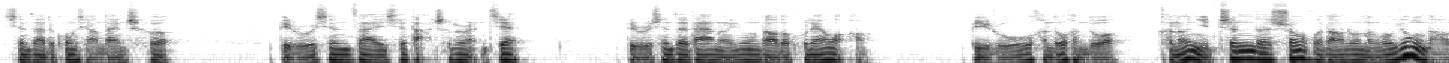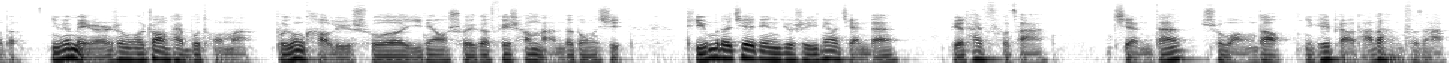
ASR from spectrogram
现在的共享单车，比如现在一些打车的软件，比如现在大家能用到的互联网。比如很多很多，可能你真的生活当中能够用到的，因为每个人生活状态不同嘛，不用考虑说一定要说一个非常难的东西。题目的界定就是一定要简单，别太复杂。简单是王道，你可以表达的很复杂。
